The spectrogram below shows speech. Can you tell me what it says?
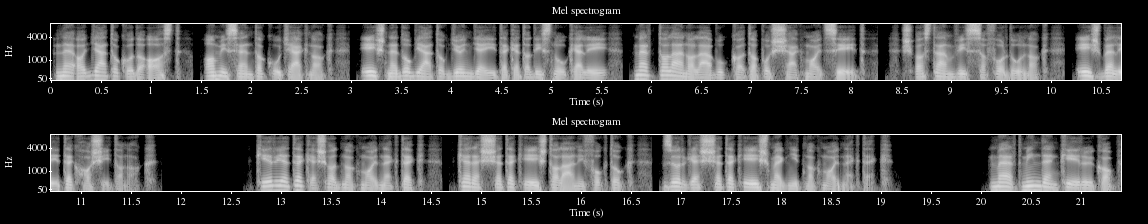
Ne adjátok oda azt, ami szent a kutyáknak, és ne dobjátok gyöngyeiteket a disznók elé, mert talán a lábukkal tapossák majd szét, s aztán visszafordulnak, és belétek hasítanak. Kérjetek és adnak majd nektek, keressetek és találni fogtok, zörgessetek és megnyitnak majd nektek. Mert minden kérő kap,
